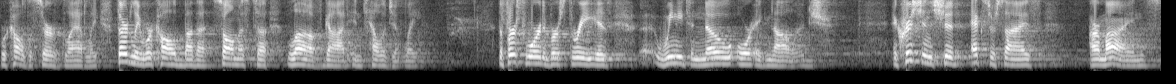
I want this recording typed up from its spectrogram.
We're called to serve gladly. Thirdly, we're called by the psalmist to love God intelligently. The first word in verse 3 is uh, we need to know or acknowledge. And Christians should exercise our minds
